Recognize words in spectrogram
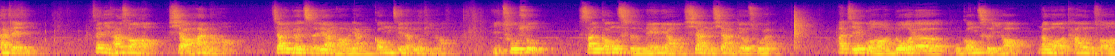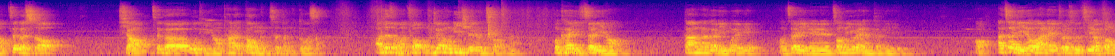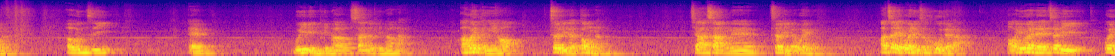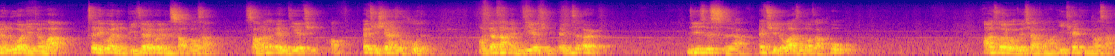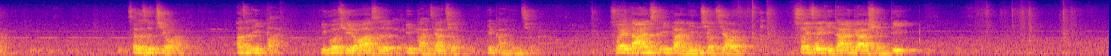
看这一题，这里他说哈，小汉呐哈，将一个质量哈两公斤的物体哈，以初速三公尺每秒向下丢出来，啊结果哈落了五公尺以后，那么他问说哈，这个时候小这个物体哈它的动能是等于多少？啊这怎么做？我们就用力学能手呢，我可以这里哈当那个零位面。哦，这里呢，重力位能等于零。哦，那这里的话呢，就是只有动能二分之一 m v 零平方三的平方啦，它会等于哈，这里的动能加上呢这里的位能，啊这里位能是负的啦，哦，因为呢这里位能如果零的话，这里位能比这里位能少多少？少那个 mgh，哦，h 现在是负的。哦，加上 mgh，m 是二，g 是十啊，h 的话是多少？负五。啊，所以我就晓得嘛，E k 等于多少？这个是九啊，啊这一百，移过去的话是一百加九，一百零九。所以答案是一百零九焦耳，所以这一题答案应该要选 D。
